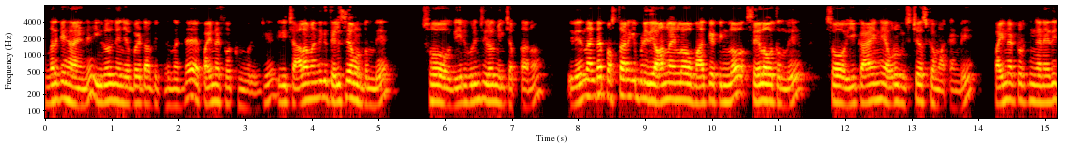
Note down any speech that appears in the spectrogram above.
అందరికీ హాయ్ అండి. ఈ రోజు నేను చెప్పే టాపిక్ ఏంటంటే పై నెట్వర్కింగ్ గురించి. ఇది చాలా మందికి తెలిసే ఉంటుంది. సో దీని గురించి ఈరోజు మీకు చెప్తాను. ఇది ఏంటంటే ప్రస్తుతానికి ఇప్పుడు ఇది ఆన్లైన్లో మార్కెటింగ్లో సేల్ అవుతుంది. సో ఈ కాయిన్ని ఎవరు మిస్ చేసుకోమాకండి. పై నెట్వర్కింగ్ అనేది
